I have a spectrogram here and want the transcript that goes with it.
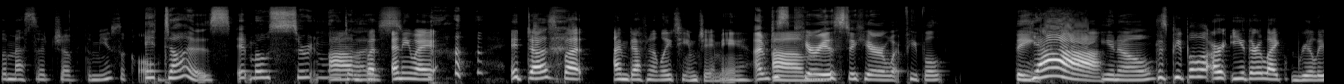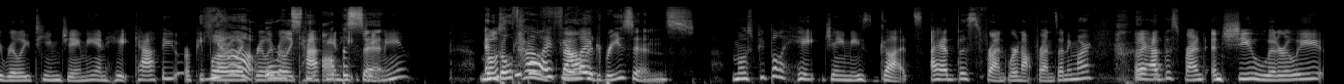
the message of the musical. It does. It most certainly um, does. but anyway, it does. But I'm definitely Team Jamie. I'm just Um, curious to hear what people think. Yeah, You know? because people are either like really, really Team Jamie and hate Cathy, or people are like really, really Cathy and hate. Jamie. and Most both people, have I feel valid like reasons. Most people hate Jamie's guts. I had this friend, we're not friends anymore, but I had this friend and she literally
